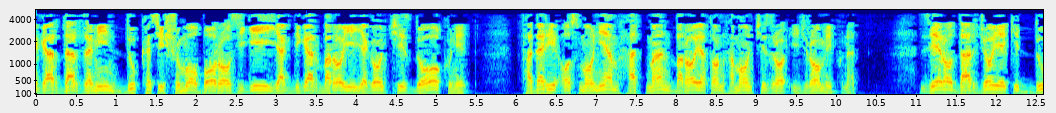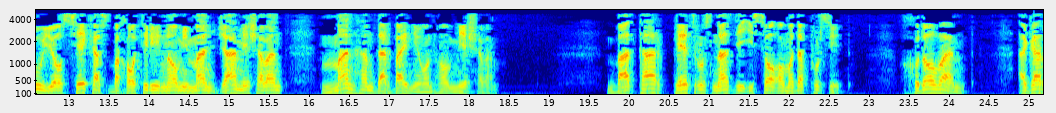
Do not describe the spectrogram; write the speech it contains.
агар дар замин ду каси шумо бо розигии якдигар барои ягон чиз дуо кунед падари осмониам ҳатман бароятон ҳамон чизро иҷро мекунад зеро дар ҷое ки ду ё се кас ба хотири номи ман ҷамъ мешаванд ман ҳам дар байни онҳо мешавам. Баъдтар петрус назди исо омада пурсид худованд агар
